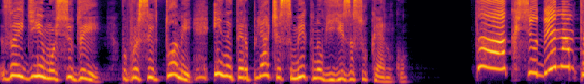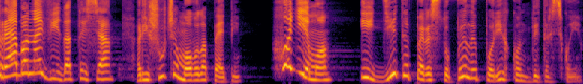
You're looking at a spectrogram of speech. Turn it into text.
зайдімо сюди, попросив Томі і нетерпляче смикнув її за сукенку. Так, сюди нам треба навідатися. рішуче мовила пепі. Ходімо. І діти переступили поріг кондитерської.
